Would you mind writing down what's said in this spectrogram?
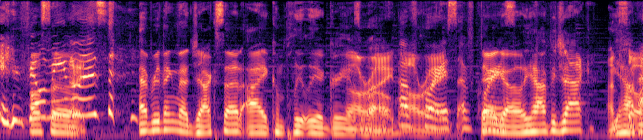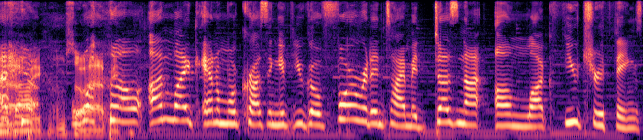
you feel me, Also- Liz? Everything that Jack said, I completely agree as All well. Of All right. course, of course. There you go. You happy, Jack? I'm you so with happy. I'm so happy. well, happy. unlike Animal Crossing, if you go forward in time, it does not unlock future things.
